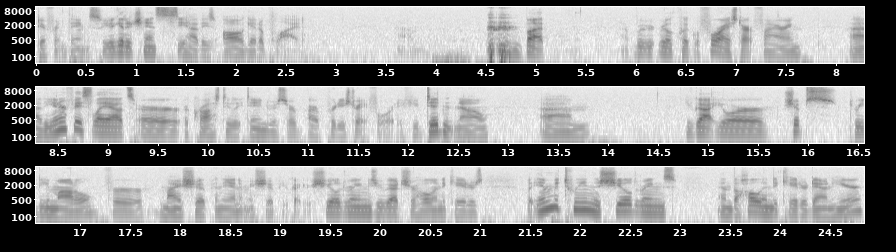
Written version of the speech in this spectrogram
different things so you'll get a chance to see how these all get applied. but real quick before I start firing, uh, the interface layouts are across Elite Dangerous are, are pretty straightforward. If you didn't know, um, you've got your ship's 3D model for my ship and the enemy ship. You've got your shield rings, you've got your hull indicators. But in between the shield rings and the hull indicator down here,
